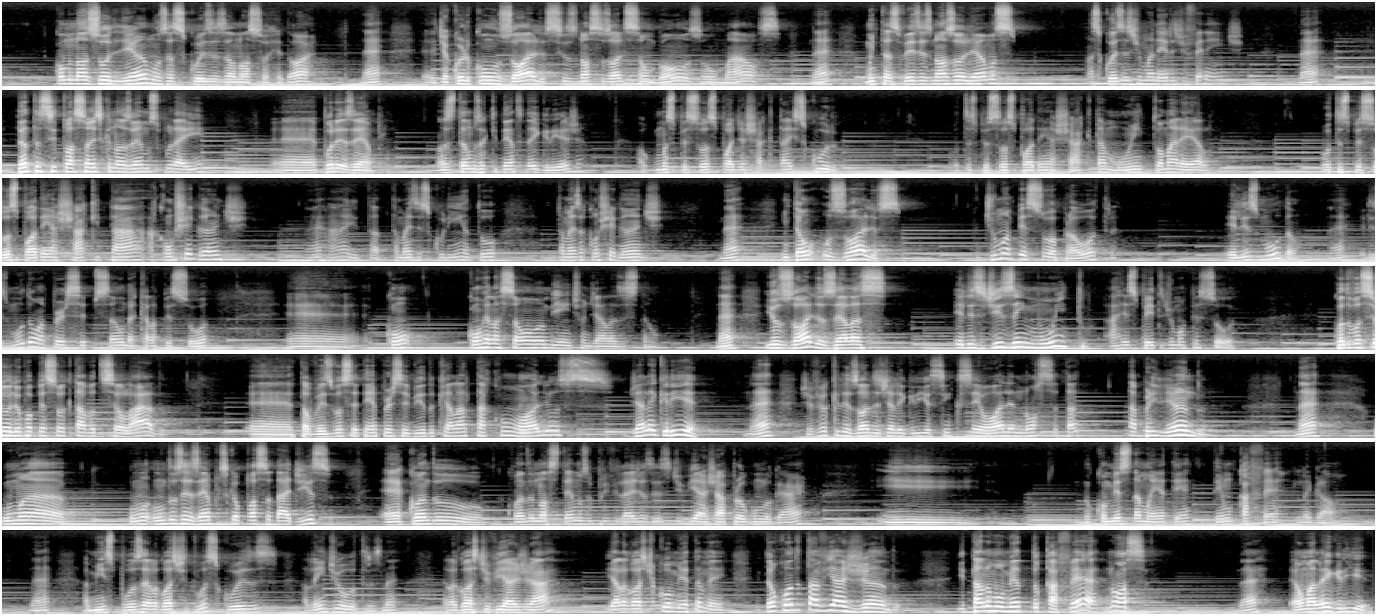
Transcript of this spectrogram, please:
como nós olhamos as coisas ao nosso redor, né? É, de acordo com os olhos, se os nossos olhos são bons ou maus, né? Muitas vezes nós olhamos as coisas de maneira diferente, né? Tantas situações que nós vemos por aí, é, por exemplo, nós estamos aqui dentro da igreja, algumas pessoas podem achar que está escuro, outras pessoas podem achar que está muito amarelo, outras pessoas podem achar que está aconchegante, né? Ai, tá, tá mais escurinha, tô, tá mais aconchegante, né? Então, os olhos de uma pessoa para outra, eles mudam, né? Eles mudam a percepção daquela pessoa é, com com relação ao ambiente onde elas estão, né? E os olhos, elas, eles dizem muito a respeito de uma pessoa. Quando você olhou para a pessoa que estava do seu lado, é, talvez você tenha percebido que ela está com olhos de alegria, né? Já viu aqueles olhos de alegria assim que você olha, nossa, tá, tá brilhando, né? Uma, uma, um dos exemplos que eu posso dar disso é quando, quando nós temos o privilégio às vezes de viajar para algum lugar e no começo da manhã tem, tem um café legal, né? A minha esposa ela gosta de duas coisas, além de outras, né? Ela gosta de viajar e ela gosta de comer também. Então, quando está viajando e está no momento do café, nossa, né? É uma alegria.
